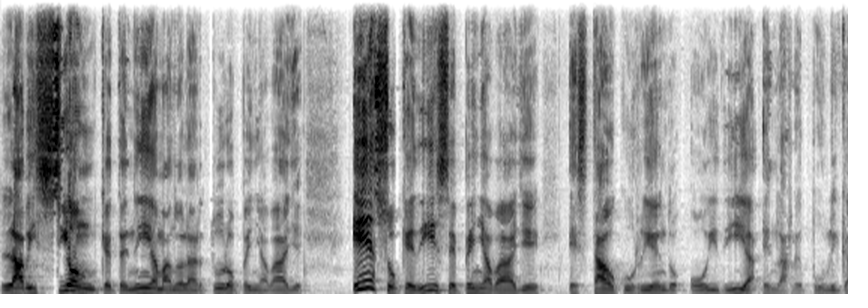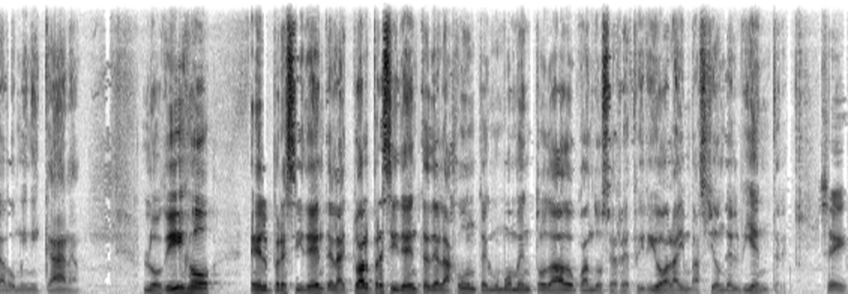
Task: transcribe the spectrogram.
la visión que tenía Manuel Arturo Peñavalle. Eso que dice Peñavalle está ocurriendo hoy día en la República Dominicana. Lo dijo el presidente, el actual presidente de la Junta en un momento dado cuando se refirió a la invasión del vientre. Sí.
